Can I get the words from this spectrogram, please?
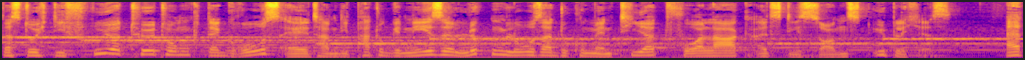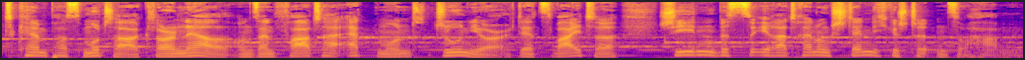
dass durch die frühe Tötung der Großeltern die Pathogenese lückenloser dokumentiert vorlag, als dies sonst üblich ist. Ed Kempers Mutter Clarnell und sein Vater Edmund Jr. II. schienen bis zu ihrer Trennung ständig gestritten zu haben.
